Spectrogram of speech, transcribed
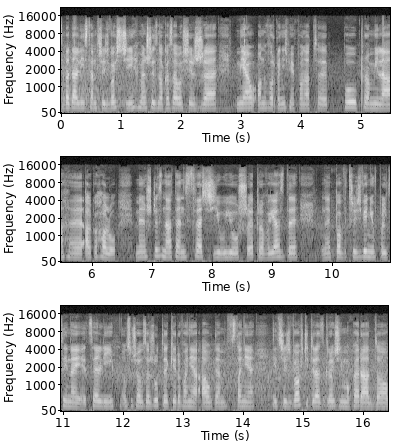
zbadali stan trzeźwości. Mężczyzna okazało się, że miał on w organizmie ponad e, pół promila e, alkoholu. Mężczyzna ten stracił już prawo jazdy. Po wytrzeźwieniu w policyjnej celi usłyszał zarzuty kierowania autem w stanie nietrzeźwości. Teraz grozi mu kara do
